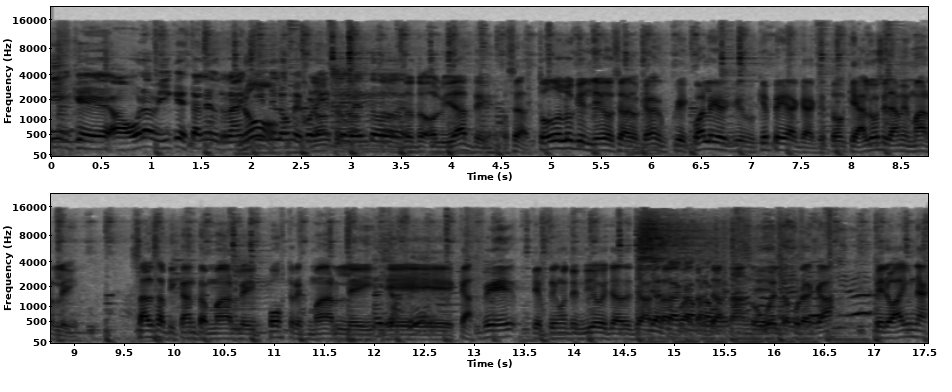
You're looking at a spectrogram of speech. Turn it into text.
y que ahora vi que está en el ranking de los mejores no, instrumentos. no, olvídate. O sea, todo lo que llevo, o sea, ¿qué, qué- cuál es- qué- qué pega acá? Que, todo- que algo se llame Marley. Salsa picanta Marley, postres Marley, café. eh, café, que tengo entendido que ya, ya, está dando vueltas por acá. Pero hay una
